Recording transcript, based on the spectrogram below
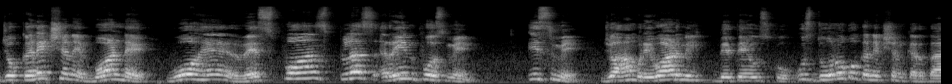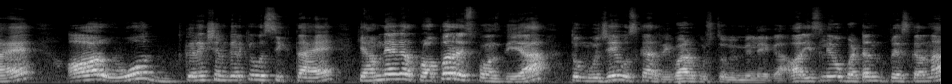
जो कनेक्शन है बॉन्ड है, वो है रेस्पॉन्स प्लस री इसमें जो हम रिवार्ड मिल, देते हैं उसको, उस दोनों को कनेक्शन करता है और वो कनेक्शन करके वो सीखता है कि हमने अगर प्रॉपर रिस्पॉन्स दिया तो मुझे उसका रिवार्ड कुछ तो भी मिलेगा। और इसलिए वो बटन प्रेस करना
